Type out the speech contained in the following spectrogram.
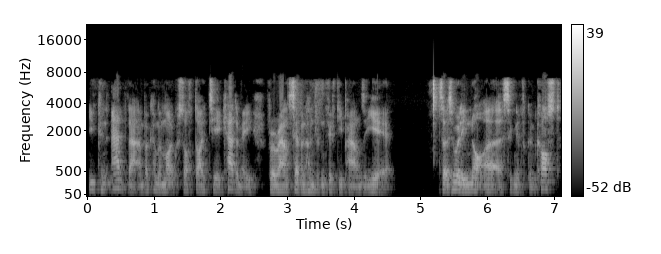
you can add that and become a Microsoft IT Academy for around £750 a year. So it's really not a, significant cost.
